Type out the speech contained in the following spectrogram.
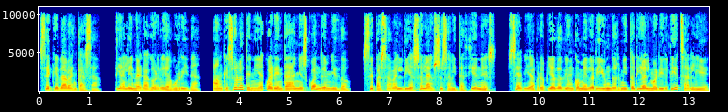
se quedaba en casa. Tía Elena era gorda y aburrida, aunque solo tenía cuarenta años cuando enviudó. Se pasaba el día sola en sus habitaciones, se había apropiado de un comedor y un dormitorio al morir tío Charlie.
